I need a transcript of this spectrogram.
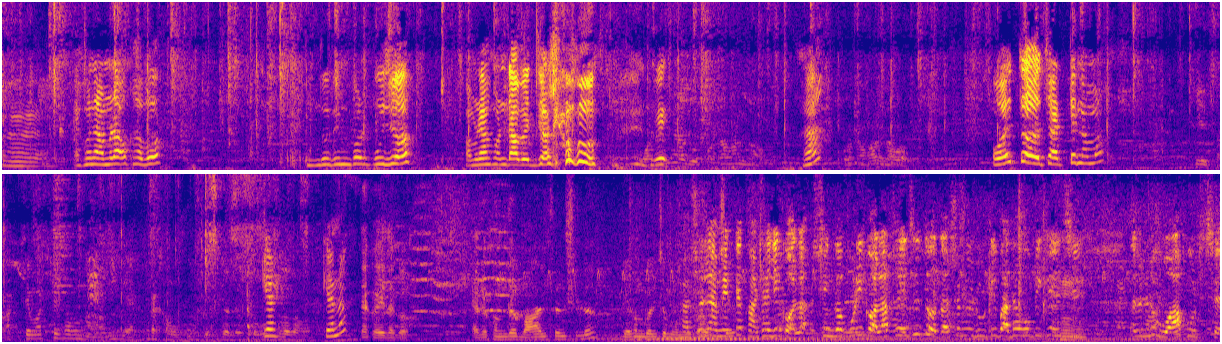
হ্যাঁ, এখন আমরাও খাব। দুদিন পর পুজো আমরা এখন ডাবের জল খাব। হ্যাঁ? ওই তো চারটে নামা কেন? দেখো এই দেখো এতক্ষণ ধরে বাল চলছিল যখন বলছে আসলে আমি একটা কাঁঠালি কলা সিঙ্গাপুরি কলা খেয়েছি তো তার সঙ্গে রুটি বাঁধাকপি খেয়েছি তার জন্য একটু ওয়াক উঠছে।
